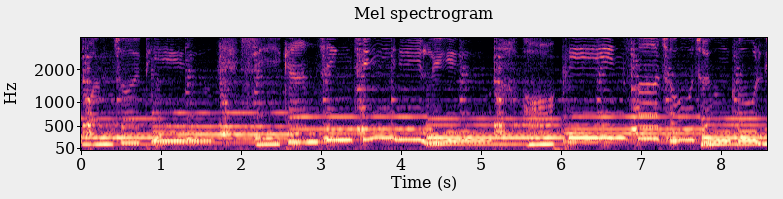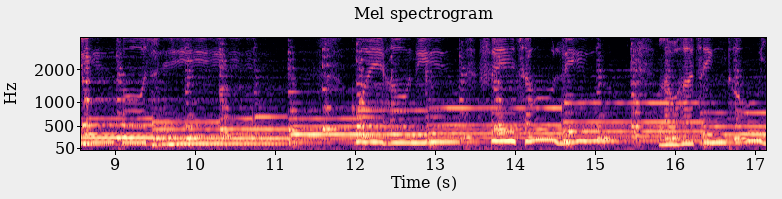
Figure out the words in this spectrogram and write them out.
雲在飄，時間靜止了。河邊花草長高了多少？季候鳥飛走了，留下淨土一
